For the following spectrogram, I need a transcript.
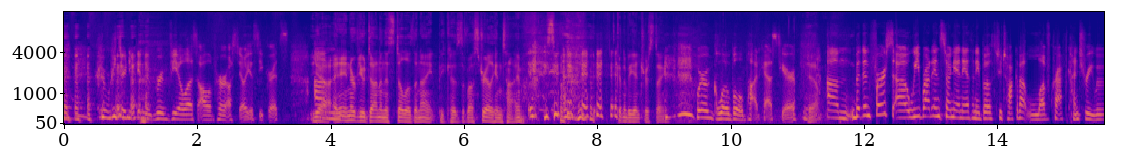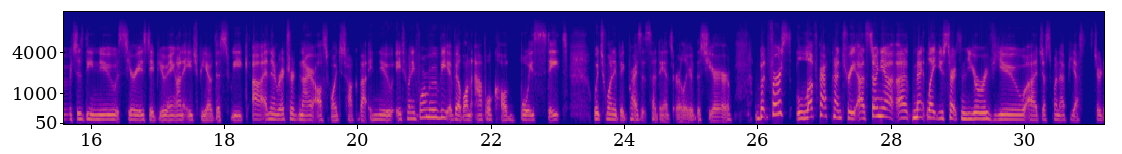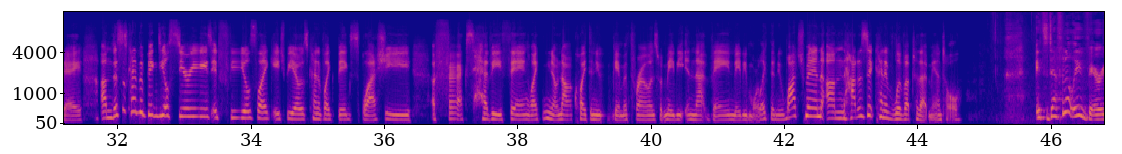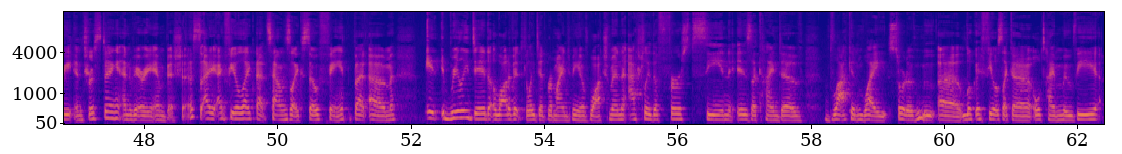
Richard, you can reveal us all of her Australia secrets. Yeah, um, an interview done in the still of the night because of Australian time. so, it's going to be interesting. We're a global podcast here. Yeah. Um, but then first, uh, we brought in Sonia and Anthony both to talk about Lovecraft Country, which is the new series debuting on HBO this week. Uh, and then Richard and I are also going to talk about a new A24 movie available on Apple called Boys State which won a big prize at Sundance earlier this year. But first, Lovecraft Country. Uh, Sonia, uh, might let you start since your review uh, just went up yesterday. Um, this is kind of a big deal series. It feels like HBO's kind of like big, splashy, effects heavy thing, like, you know, not quite the new Game of Thrones, but maybe in that vein, maybe more like the new Watchmen. Um, how does it kind of live up to that mantle? It's definitely very interesting and very ambitious. I, I, feel like that sounds like so faint, but um, it, really did a lot of it really did remind me of Watchmen. Actually, the first scene is a kind of black and white sort of uh, look. It feels like a old time movie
